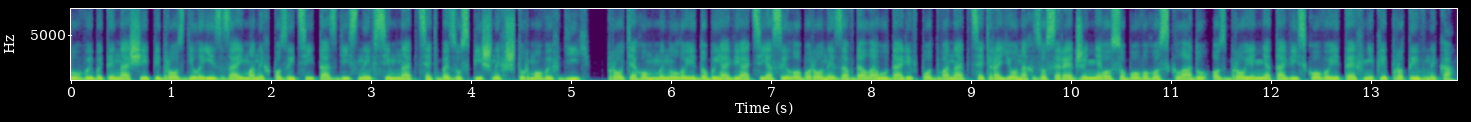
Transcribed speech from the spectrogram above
наміру вибити наші підрозділи із займаних позицій та здійснив 17 безуспішних штурмових дій. Протягом минулої доби авіація Сил оборони завдала ударів по 12 районах зосередження особового складу, озброєння та військової техніки противника.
